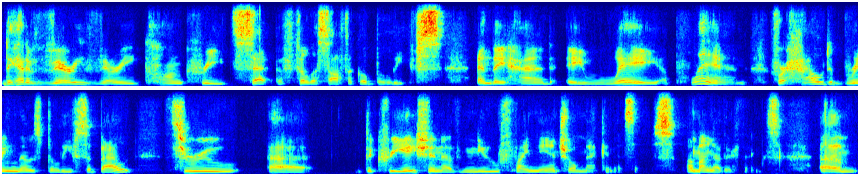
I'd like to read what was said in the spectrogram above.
they had a very, very concrete set of philosophical beliefs. And they had a way, a plan for how to bring those beliefs about through uh, the creation of new financial mechanisms, among other things. Um,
